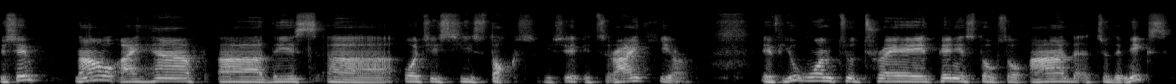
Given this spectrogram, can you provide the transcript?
You see, now I have uh, these uh, OTC stocks. You see, it's right here. If you want to trade penny stocks or add to the mix,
